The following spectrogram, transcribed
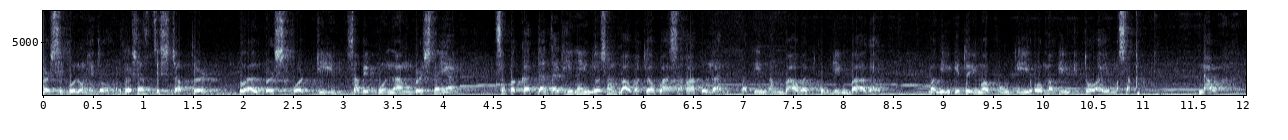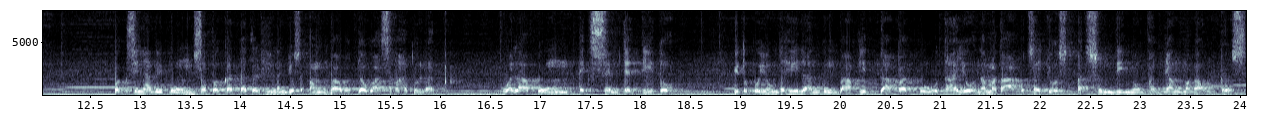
versikulong ito. Ecclesiastes chapter 12, verse 14. Sabi po ng verse na yan, sapagkat dadalhin ng Diyos ang bawat gawa sa katulan, pati ng bawat kubling bagay, maging ito'y mabuti o maging ito ay masama. Now, pag sinabi pong sapagkat dadalhin ng Diyos ang bawat gawa sa katulan, wala pong exempted dito. Ito po yung dahilan kung bakit dapat po tayo na matakot sa Diyos at sundin yung kanyang mga utos.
